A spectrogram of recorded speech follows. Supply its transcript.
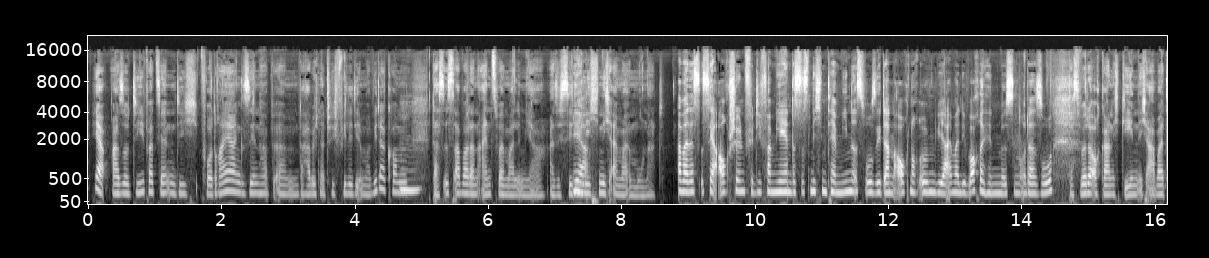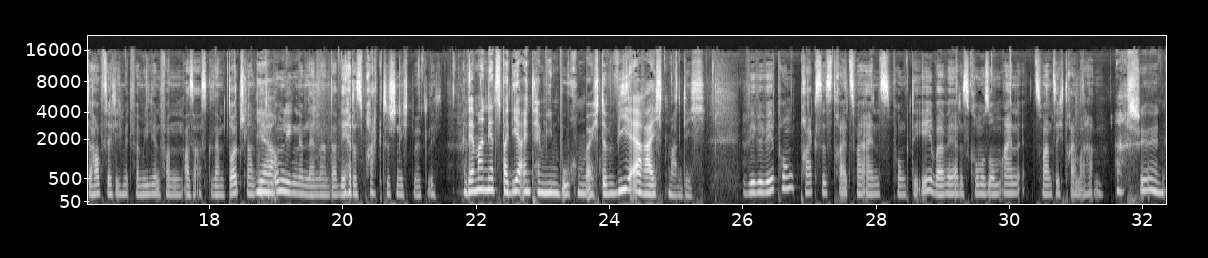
Ja, also die Patienten, die ich vor drei Jahren gesehen habe, ähm, da habe ich natürlich viele, die immer wieder kommen. Mhm. Das ist aber dann ein, zwei Mal im Jahr. Also ich sehe die ja. nicht, nicht einmal im Monat. Aber das ist ja auch schön für die Familien, dass es nicht ein Termin ist, wo sie dann auch noch irgendwie einmal die Woche hin müssen oder so. Das würde auch gar nicht gehen. Ich arbeite hauptsächlich mit Familien von, also aus gesamt Deutschland und ja. den umliegenden Ländern. Da wäre das praktisch nicht möglich. Wenn man jetzt bei dir einen Termin buchen möchte, wie erreicht man dich? www.praxis321.de, weil wir ja das Chromosom 21 dreimal haben. Ach, schön.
